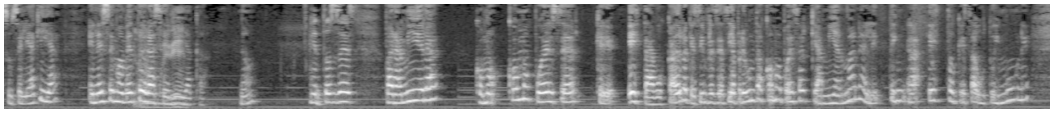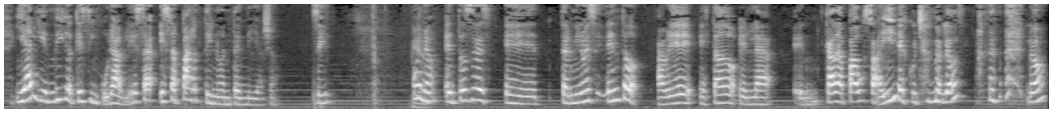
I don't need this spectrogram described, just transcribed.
su celiaquía, en ese momento ah, era celíaca, ¿no? Entonces, para mí era como, ¿cómo puede ser que esta buscadora que siempre se hacía preguntas, ¿cómo puede ser que a mi hermana le tenga esto que es autoinmune y alguien diga que es incurable? Esa, esa parte no entendía yo, ¿sí? Bueno, entonces eh, terminó ese evento habré estado en la en cada pausa ahí escuchándolos, ¿no?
